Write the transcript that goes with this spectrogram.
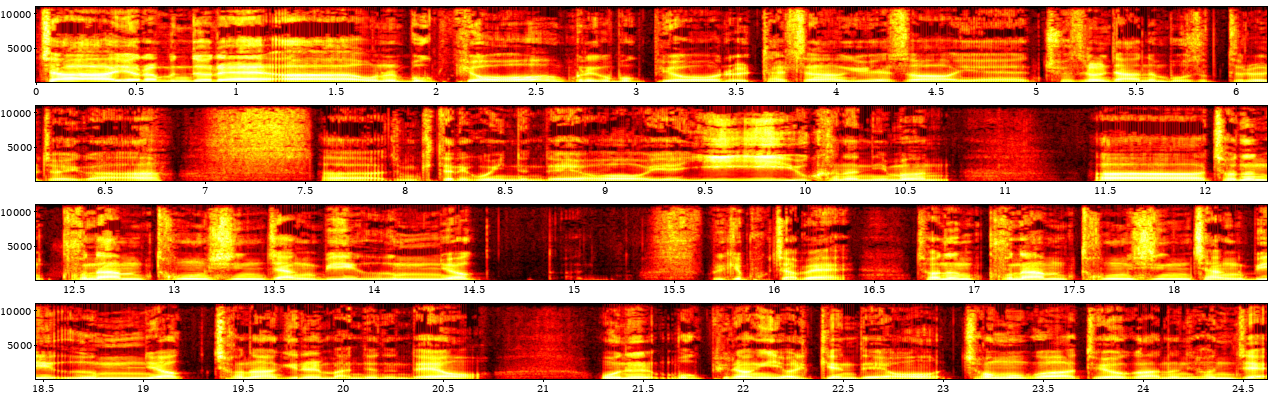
자, 여러분들의 아, 오늘 목표 그리고 목표를 달성하기 위해서 예, 최선을 다하는 모습들을 저희가 아, 좀 기다리고 있는데요. 예, 226 하나님은 아, 저는 군함 통신 장비 음력 왜 이렇게 복잡해? 저는 군함 통신 장비 음력 전화기를 만드는데요. 오늘 목표량이 10개인데요. 정오가 되어가는 현재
